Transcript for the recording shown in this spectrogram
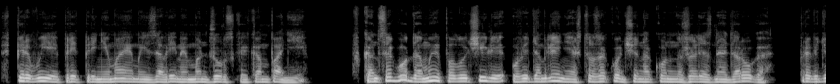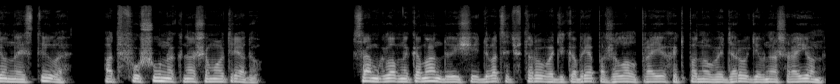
впервые предпринимаемый за время маньчжурской кампании. В конце года мы получили уведомление, что закончена конно-железная дорога, проведенная с тыла, от Фушуна к нашему отряду. Сам главнокомандующий 22 декабря пожелал проехать по новой дороге в наш район,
